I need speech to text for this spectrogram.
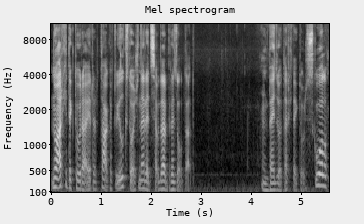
nu, arhitektūrā ir tā, ka tu ilgstoši neredzi savu darbu rezultātu. Beidzot, arhitektūras skolu,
